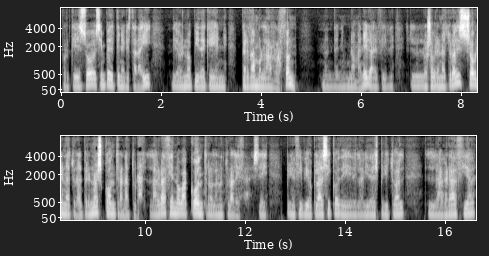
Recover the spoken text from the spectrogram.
porque eso siempre tiene que estar ahí. Dios no pide que perdamos la razón, de ninguna manera. Es decir, lo sobrenatural es sobrenatural, pero no es contranatural. La gracia no va contra la naturaleza. Ese principio clásico de, de la vida espiritual, la gracia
